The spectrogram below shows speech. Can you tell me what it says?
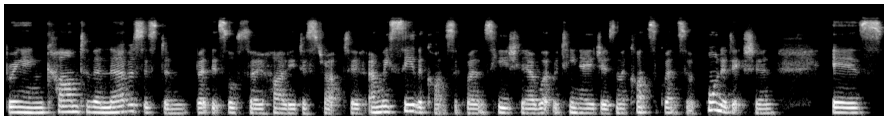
bringing calm to the nervous system, but it's also highly destructive. And we see the consequence hugely. I work with teenagers, and the consequence of porn addiction is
